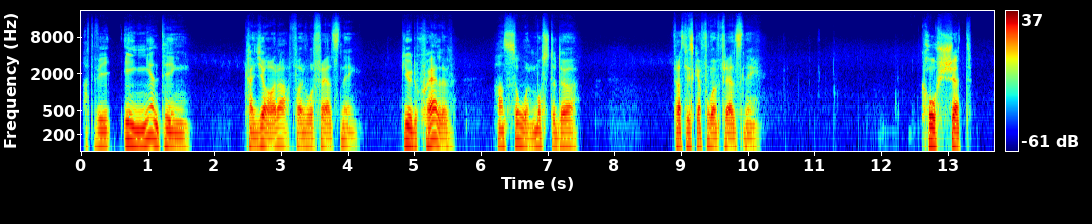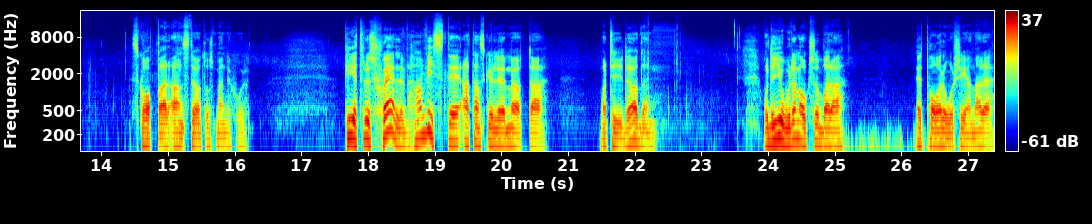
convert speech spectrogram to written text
att vi ingenting kan göra för vår frälsning. Gud själv, hans son, måste dö för att vi ska få en frälsning. Korset skapar anstöt hos människor. Petrus själv, han visste att han skulle möta martyrdöden. Och det gjorde han också bara ett par år senare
